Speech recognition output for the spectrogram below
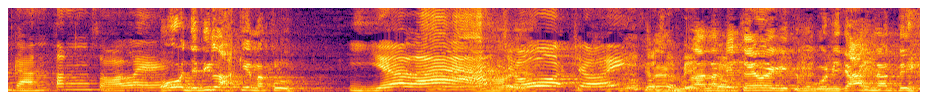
ganteng soleh Oh jadi laki anak lu? iyalah Oh, iya. cowok coy Kira gue anaknya cewek gitu mau gue nikahin nanti.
